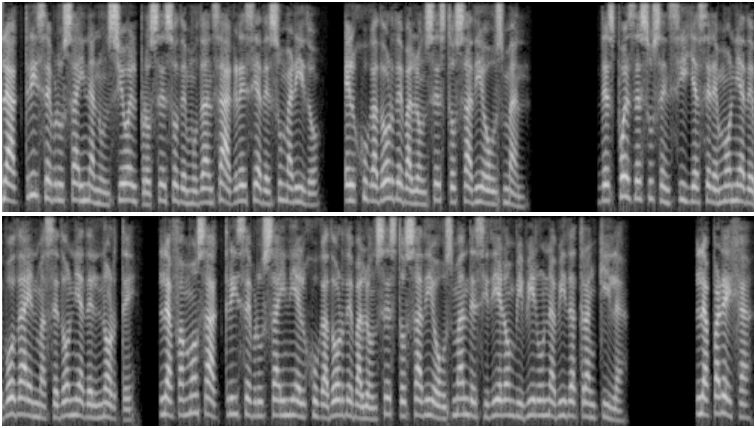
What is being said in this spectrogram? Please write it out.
La actriz Ebrusain anunció el proceso de mudanza a Grecia de su marido, el jugador de baloncesto Sadio Usman. Después de su sencilla ceremonia de boda en Macedonia del Norte, la famosa actriz Ebrusain y el jugador de baloncesto Sadio Usman decidieron vivir una vida tranquila. La pareja,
